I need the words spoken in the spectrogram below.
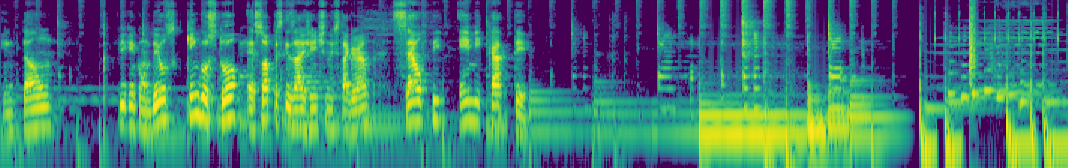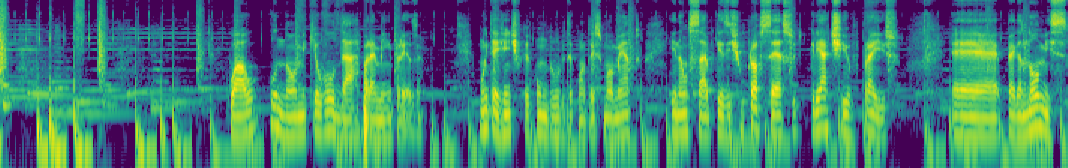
Então fiquem com Deus. Quem gostou é só pesquisar a gente no Instagram, selfiemkt. Qual o nome que eu vou dar para a minha empresa. Muita gente fica com dúvida quanto a esse momento e não sabe que existe um processo criativo para isso. É, pega nomes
